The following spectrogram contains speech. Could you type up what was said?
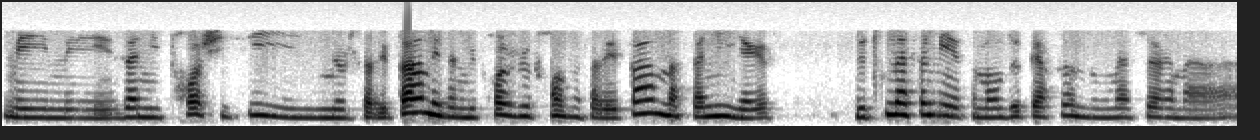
mes, mes amis proches ici, ils ne le savaient pas. Mes amis proches de France ne le savaient pas. Ma famille, de toute ma famille, il y a seulement deux personnes, donc ma soeur et ma,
